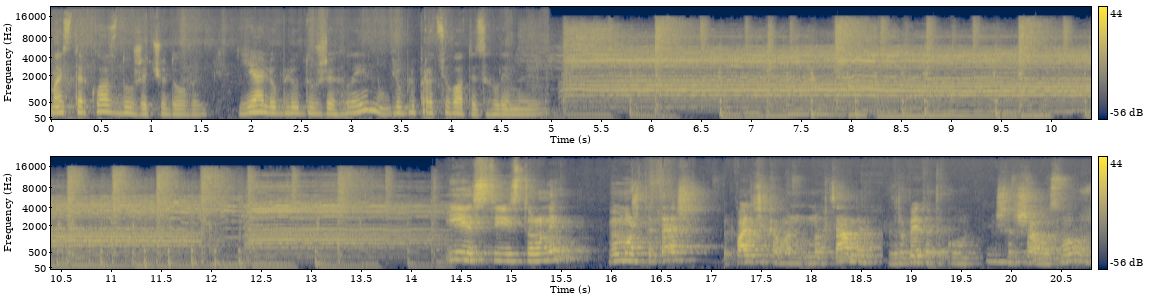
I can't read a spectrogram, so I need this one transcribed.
Майстер-клас дуже чудовий. Я люблю дуже глину, люблю працювати з глиною. І з цієї сторони ви можете теж пальчиками, ногтями зробити таку шершаву основу.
